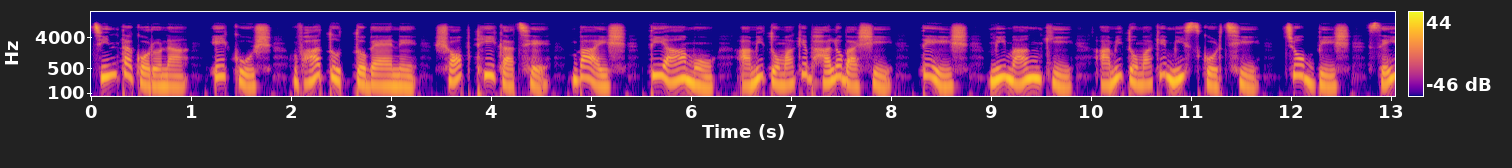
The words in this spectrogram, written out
চিন্তা করো না। একুশ, ভাতুত্ব ব্যয়নে সব ঠিক আছে। বাইশ, তি আমো। আমি তোমাকে ভালোবাসি। তেইশ, মি মাংকি। আমি তোমাকে মিস করছি। চব্বিশ, সেই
